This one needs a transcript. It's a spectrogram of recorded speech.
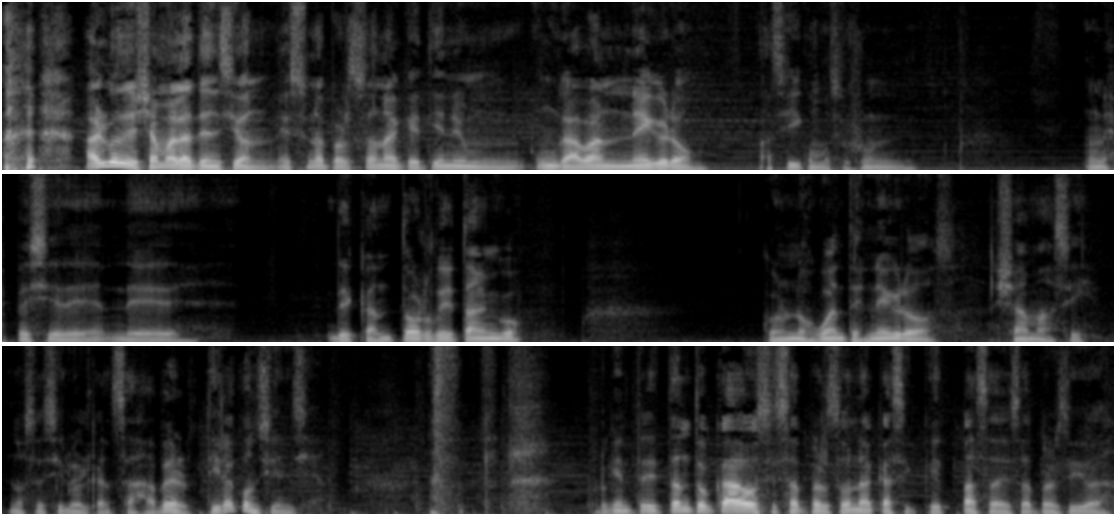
algo le llama la atención. Es una persona que tiene un, gabán negro, así como si fuera un- una especie de, de cantor de tango, con unos guantes negros, llama así. No sé si lo alcanzás a ver. Tira conciencia. Porque entre tanto caos esa persona casi que pasa desapercibida.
